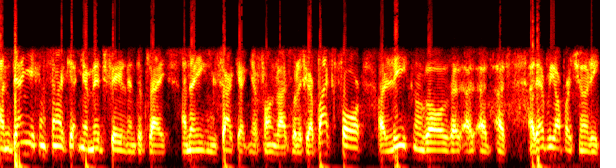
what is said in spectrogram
And then you can start getting your midfield into play, and then you can start getting your front lads. But if your back four are leaking goals at, at, at, at every opportunity,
